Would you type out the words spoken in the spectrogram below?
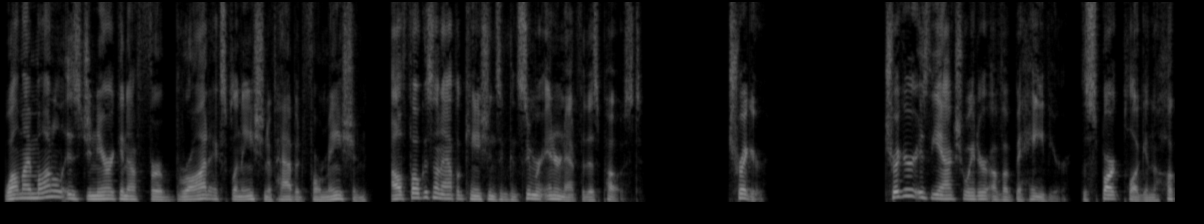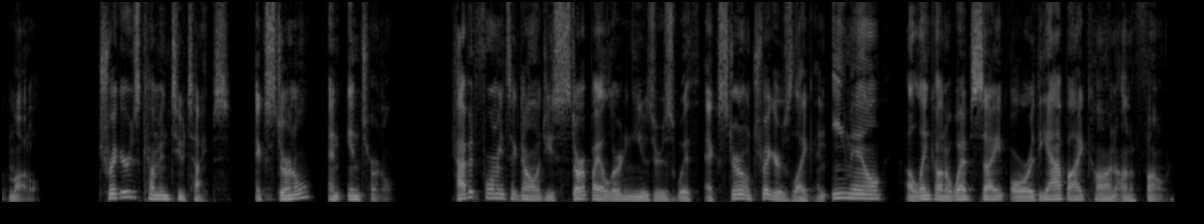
While my model is generic enough for a broad explanation of habit formation, I'll focus on applications and consumer internet for this post. Trigger. Trigger is the actuator of a behavior, the spark plug in the hook model. Triggers come in two types external and internal. Habit forming technologies start by alerting users with external triggers like an email, a link on a website, or the app icon on a phone.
